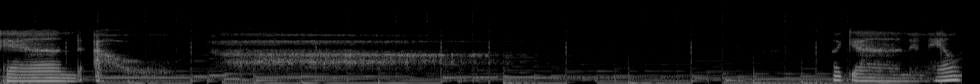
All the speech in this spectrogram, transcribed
and out. Again, inhale.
